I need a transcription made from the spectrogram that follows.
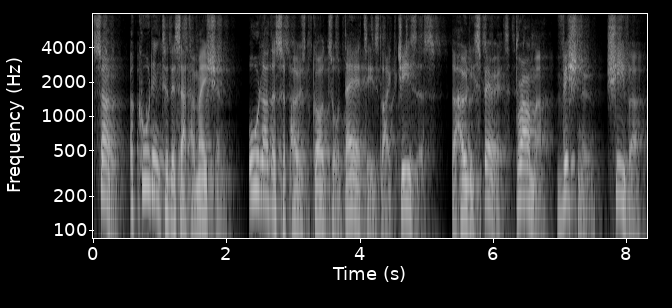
So, according to this affirmation, all other supposed gods or deities like Jesus, the Holy Spirit, Brahma, Vishnu, Shiva,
